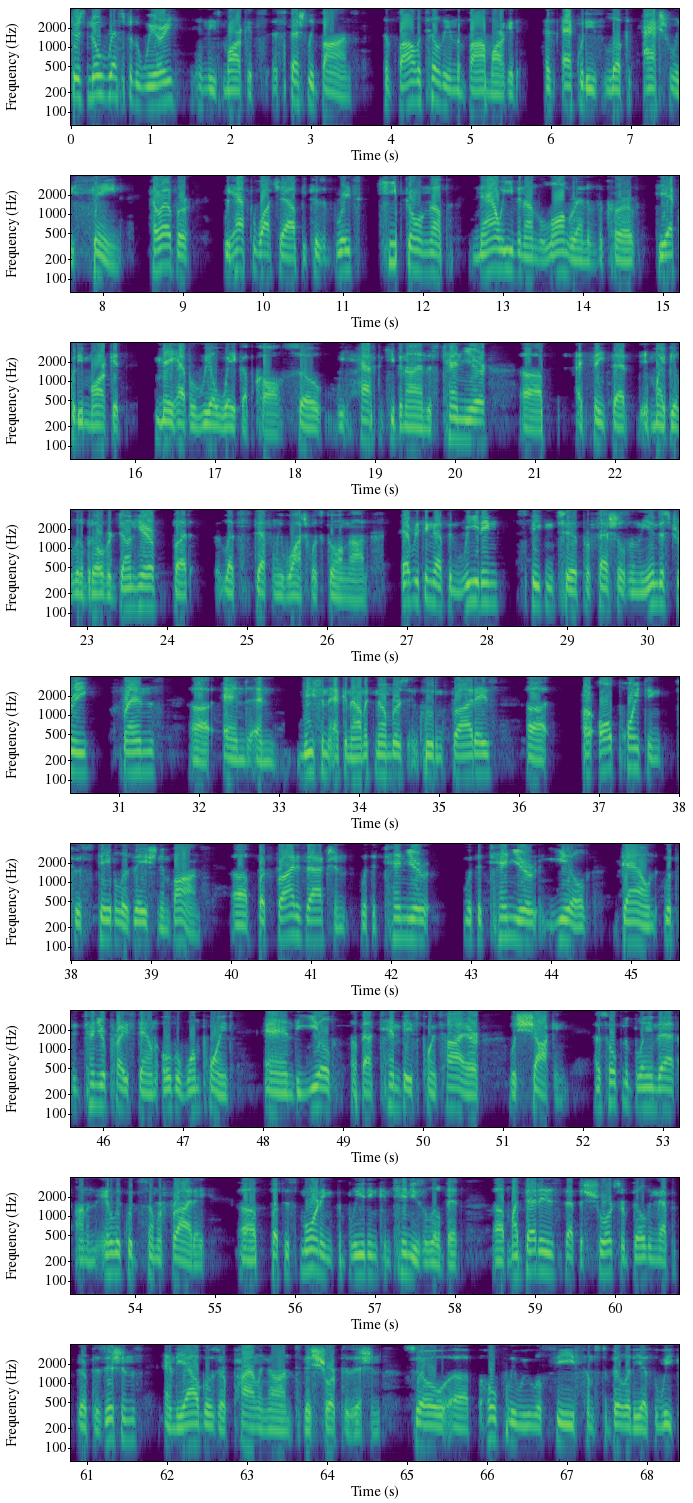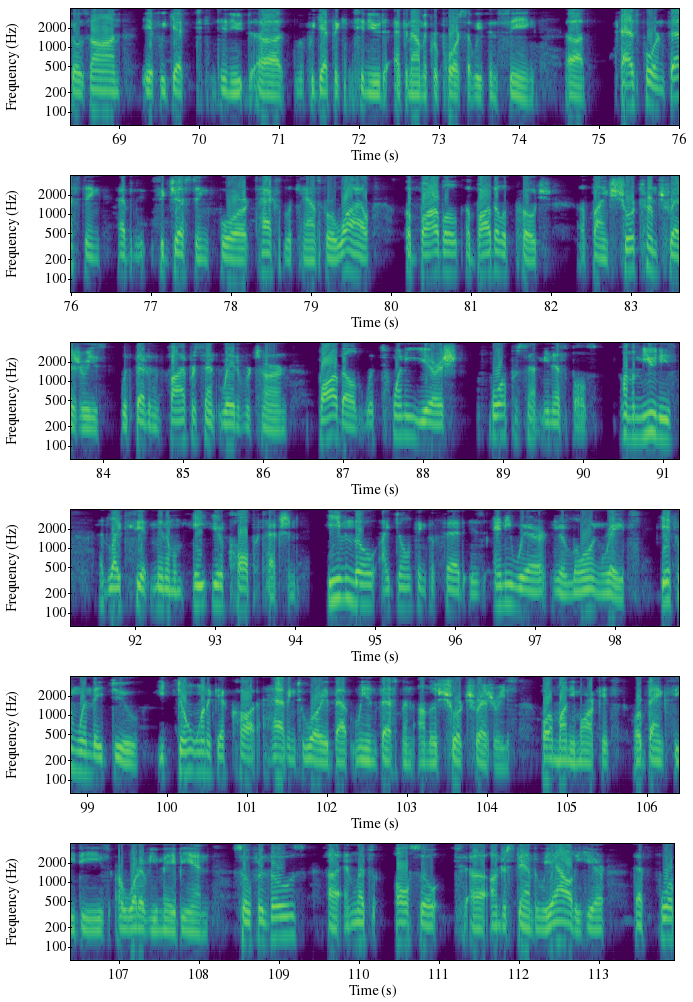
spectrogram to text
There's no rest for the weary in these markets, especially bonds. The volatility in the bond market as equities look actually sane. However, we have to watch out because if rates keep going up, now even on the longer end of the curve, the equity market may have a real wake up call. So we have to keep an eye on this 10 year. Uh, I think that it might be a little bit overdone here, but let's definitely watch what's going on. Everything I've been reading, speaking to professionals in the industry, friends, uh, and and recent economic numbers, including Friday's, uh, are all pointing to a stabilization in bonds. Uh, but Friday's action with the 10-year with the 10-year yield down, with the 10-year price down over one point, and the yield about 10 base points higher, was shocking. I was hoping to blame that on an illiquid summer Friday, uh, but this morning the bleeding continues a little bit. Uh, my bet is that the shorts are building that, their positions, and the algos are piling on to this short position. So uh, hopefully we will see some stability as the week goes on if we get continued uh, if we get the continued economic reports that we've been seeing. Uh, as for investing, I've been suggesting for taxable accounts for a while a barbell a barbell approach of buying short-term treasuries with better than five percent rate of return, barbelled with 20-yearish four percent municipals. On the munis, I'd like to see at minimum eight-year call protection even though I don't think the Fed is anywhere near lowering rates, if and when they do, you don't want to get caught having to worry about reinvestment on those short treasuries or money markets or bank CDs or whatever you may be in. So for those, uh, and let's also uh, understand the reality here that 4%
